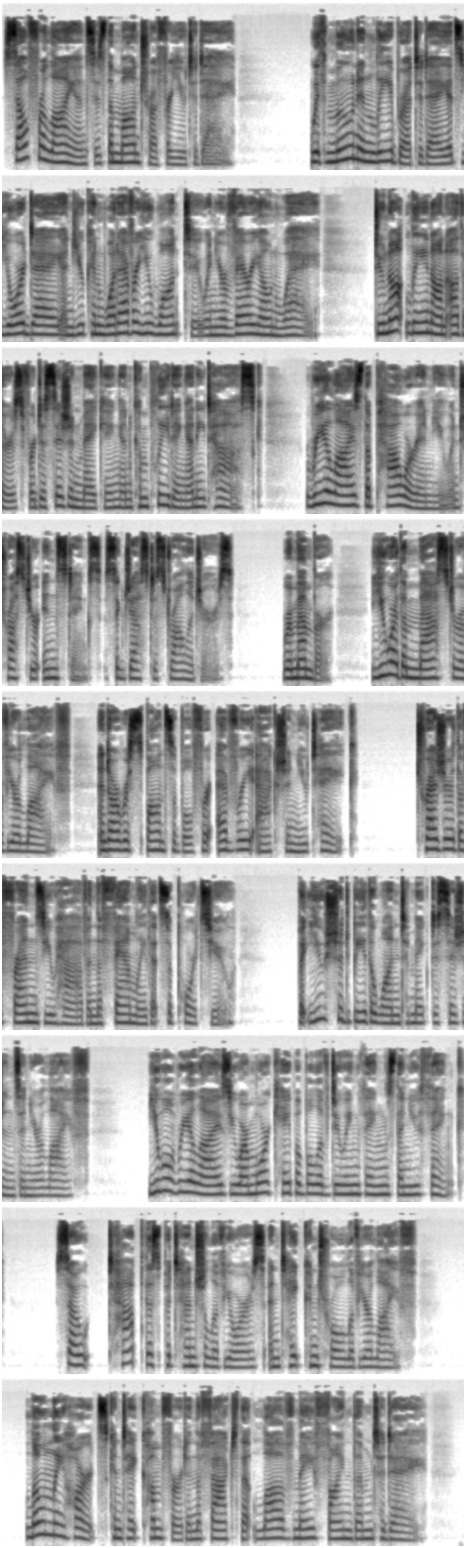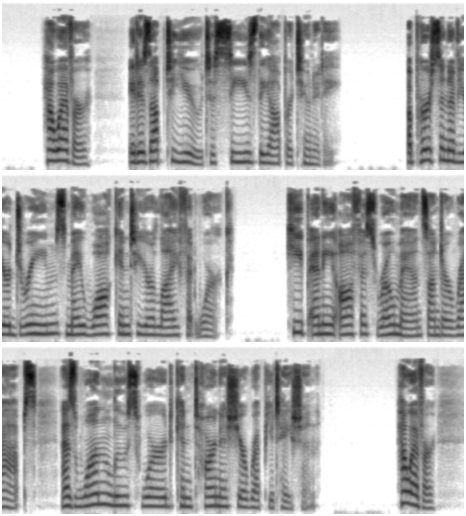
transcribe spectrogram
self reliance is the mantra for you today. With Moon in Libra today, it's your day and you can whatever you want to in your very own way. Do not lean on others for decision making and completing any task. Realize the power in you and trust your instincts, suggest astrologers. Remember, you are the master of your life and are responsible for every action you take. Treasure the friends you have and the family that supports you. But you should be the one to make decisions in your life. You will realize you are more capable of doing things than you think. So tap this potential of yours and take control of your life. Lonely hearts can take comfort in the fact that love may find them today. However, it is up to you to seize the opportunity. A person of your dreams may walk into your life at work. Keep any office romance under wraps, as one loose word can tarnish your reputation. However,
